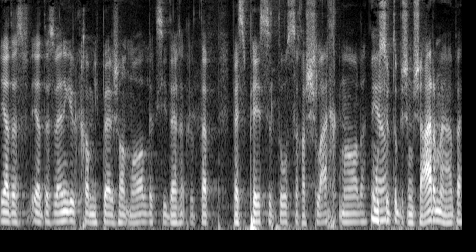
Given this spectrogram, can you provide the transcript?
Ja, das, ja, das weniger kann war halt Maler. gewesen. Der, der, wenn es pissen draussen kannst du schlecht malen. Ja. Ausser du bist am Schermen eben.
